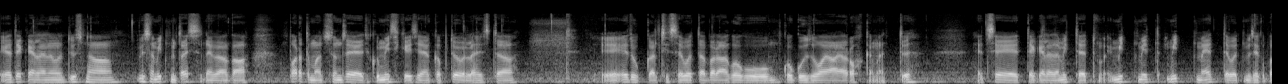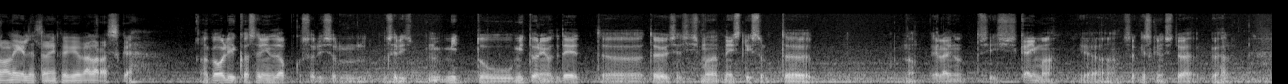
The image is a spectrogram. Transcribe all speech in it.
ja tegelenud üsna, üsna mitmete asjadega, aga paratamatus on see, et kui miski asi hakkab tööle, siis ta edukalt, siis see võtab ära kogu, kogu su aja ja rohkem, et et see, et tegeleda mitte, et mit-, mit-, mitme ettevõtmisega paralleelselt on ikkagi väga raske. aga oli ka selline etapp, kus oli sul sellist mitu, mitu erinevat ideed äh, töös ja siis mõned neist lihtsalt äh, noh, ei läinud siis käima ja sa keskendusid ühe, ühele?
